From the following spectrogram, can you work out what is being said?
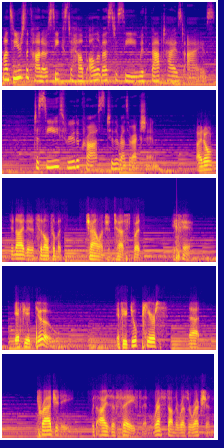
Monsignor Sakano seeks to help all of us to see with baptized eyes, to see through the cross to the resurrection. I don't deny that it's an ultimate challenge and test, but if you do, if you do pierce that tragedy with eyes of faith and rest on the resurrection,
